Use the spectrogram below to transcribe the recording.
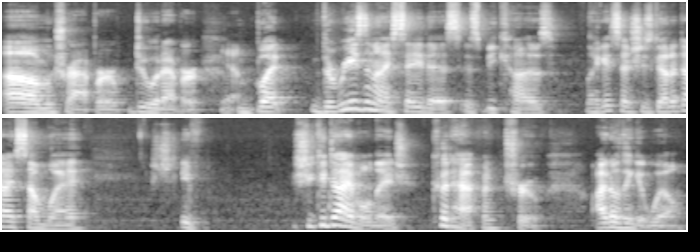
Um, trap her, do whatever. Yeah. But the reason I say this is because, like I said, she's got to die some way. If she could die of old age, could happen. True. I don't think it will,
